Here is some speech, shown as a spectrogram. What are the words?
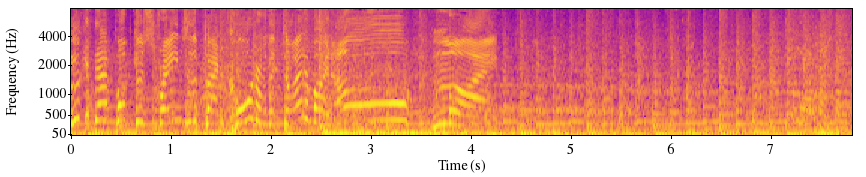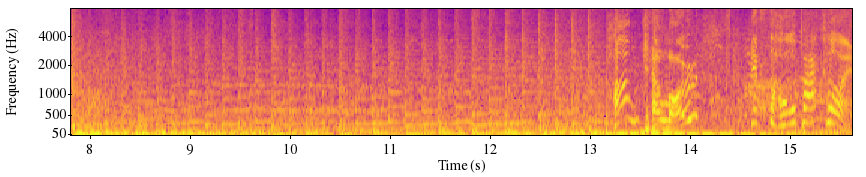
Look at that. Bob goes straight into the back corner of the dynamite. Oh my. Punk, hello? Gets the whole back line.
